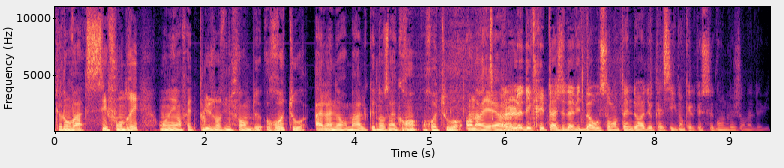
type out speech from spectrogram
que l'on va s'effondrer. On est en fait plus dans une forme de retour à la normale que dans un grand retour en arrière. Le décryptage de David Barrou sur l'antenne de Radio Classique dans quelques secondes, le journal de 8.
